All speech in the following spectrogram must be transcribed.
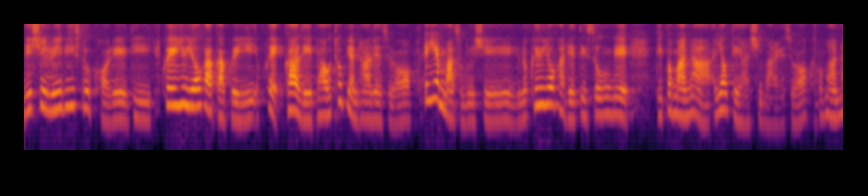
Mission Rabies လို့ခေါ်တဲ့ဒီခွေးယူယောဂကာကွယ်ရေးအဖွဲ့ကလည်းဘာလို့ထုတ်ပြန်ထားလဲဆိုတော့တရက်မှာဆိုလို့ရှိရင်ခွေးယူယောဂနဲ့တည်ဆုံတဲ့ဒီပမာဏအယောက်တရာရှိပါတယ်ဆိုတော့ပမာဏ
